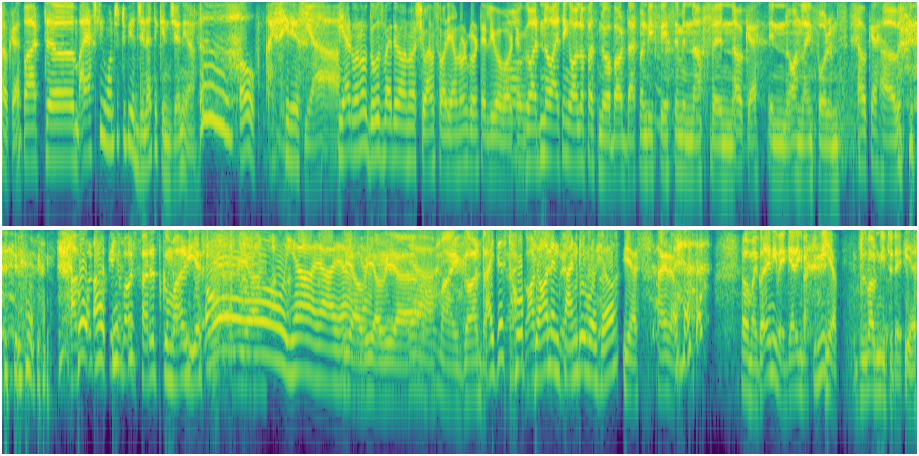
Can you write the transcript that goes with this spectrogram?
Okay. But um, I actually wanted to be a genetic engineer. Oh. I serious. Yeah. He had one of those by the way on our show. I'm sorry, I'm not going to tell you about Oh him. God, no! I think all of us know about that one. We face him enough in uh, Okay. in online forums. Okay. Uh, I'm not uh, talking is- about Farid Kumar. Yes. Oh, yeah, yeah, yeah. Yeah, we are, we are. Yeah. Oh my God. that I just guy. hope God John and. Sandy were here. Yes, I know. Oh my god. Anyway, getting back to me. Yep. It's about me today. Yes.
